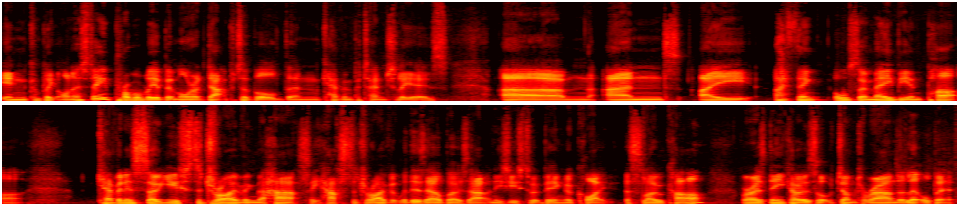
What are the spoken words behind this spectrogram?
in complete honesty, probably a bit more adaptable than Kevin potentially is. Um, and I, I think also maybe in part, Kevin is so used to driving the Haas, he has to drive it with his elbows out, and he's used to it being a quite a slow car. Whereas Nico has sort of jumped around a little bit.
